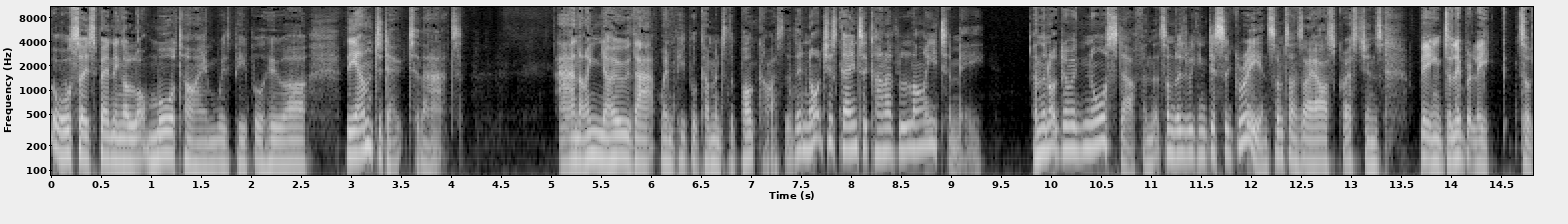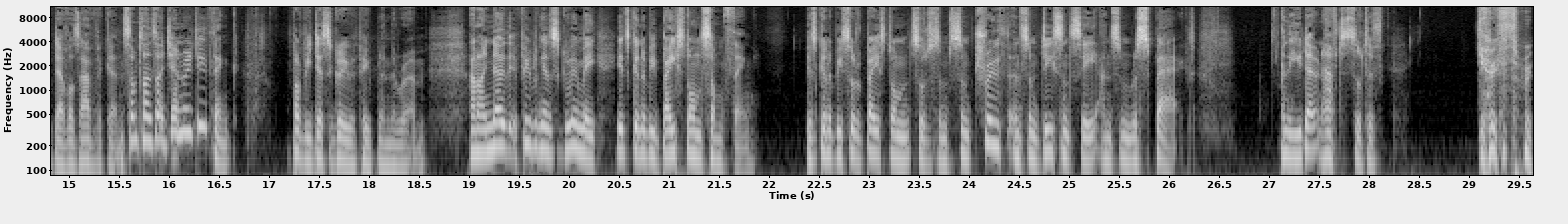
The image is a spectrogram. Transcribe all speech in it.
also spending a lot more time with people who are the antidote to that. And I know that when people come into the podcast, that they're not just going to kind of lie to me and they're not going to ignore stuff and that sometimes we can disagree. And sometimes I ask questions being deliberately sort of devil's advocate. And sometimes I generally do think probably disagree with people in the room. And I know that if people are going to disagree with me, it's going to be based on something. It's going to be sort of based on sort of some, some truth and some decency and some respect. And that you don't have to sort of go through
